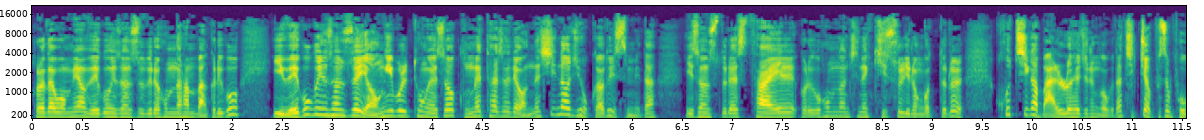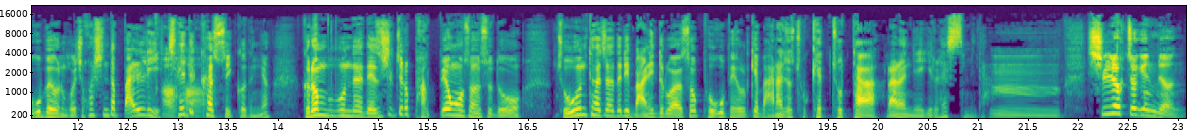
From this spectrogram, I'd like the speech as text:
그러다 보면 외국인 선수들의 홈런 한 방, 그리고 이 외국인 선수의 영입을 통해서 국내 타자들이 얻는 시너지 효과도 있습니다. 이 선수들의 스타일 그리고 홈런 치는 기술 이런 것들을 코치가 말로 해주는 것보다 직접 옆에서 보고 배우는 것이 훨씬 더 빨리 아하. 체득할 수 있거든요. 그런 부분에 대해서 실제로 박병호 선수도 좋은 타자들이 많이 들어와서 보고 배울 게 많아져 좋겠 좋다라는 얘기를 했 습니다. 음, 실력적인 면,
